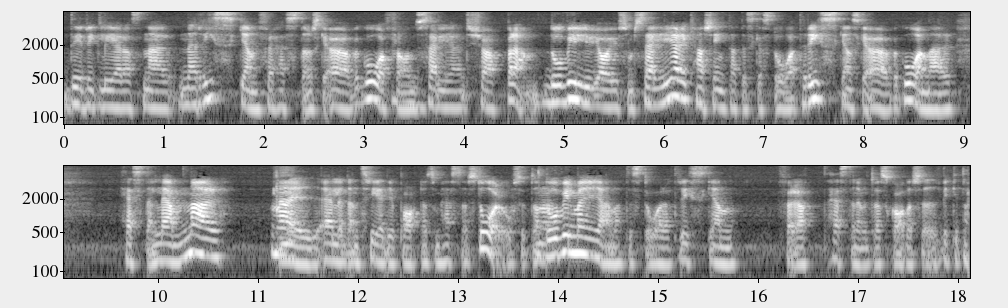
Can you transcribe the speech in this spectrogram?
det regleras när, när risken för hästen ska övergå från Mm. säljaren till köparen. Då vill ju jag ju som säljare kanske inte att det ska stå att risken ska övergå när hästen lämnar Nej. mig eller den tredje parten som hästen står hos. Utan Nej. då vill man ju gärna att det står att risken för att hästen eventuellt skadar sig, vilket de,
